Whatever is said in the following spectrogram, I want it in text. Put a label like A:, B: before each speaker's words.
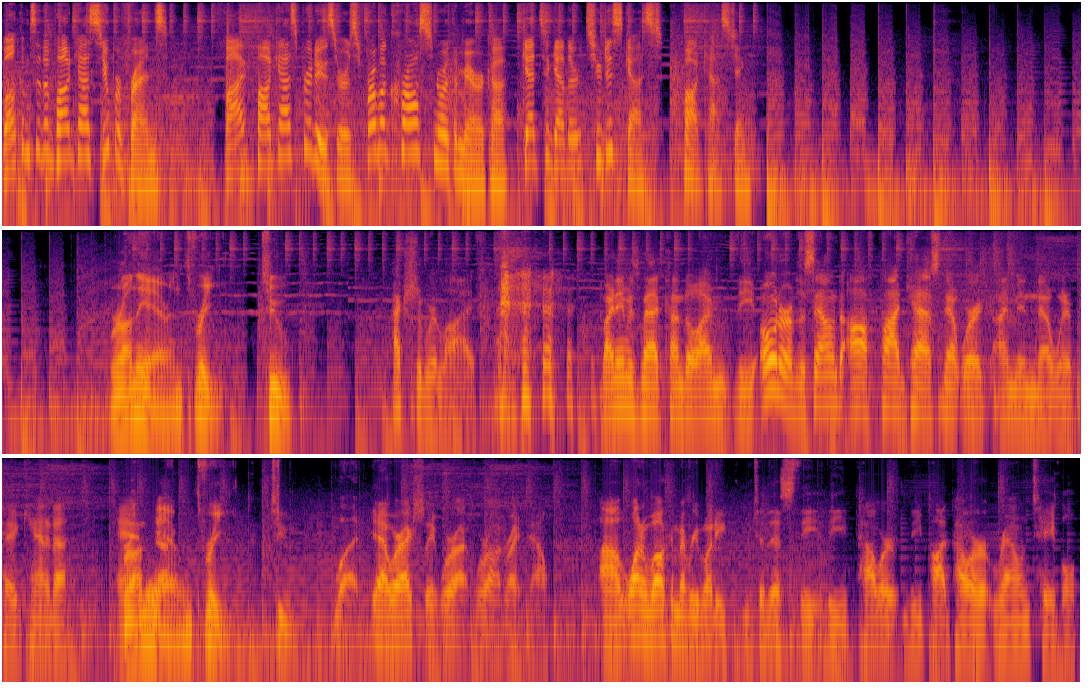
A: Welcome to the podcast Super Friends. Five podcast producers from across North America get together to discuss podcasting.
B: We're on the air in three, two.
C: Actually, we're live. My name is Matt Cundill. I'm the owner of the Sound Off Podcast Network. I'm in uh, Winnipeg, Canada.
B: And, We're on the air in three, two.
C: What? Yeah, we're actually we're we're on right now. Uh, want to welcome everybody to this the the power the Pod Power Roundtable.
